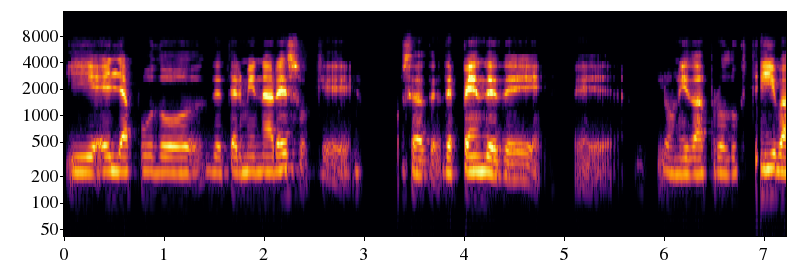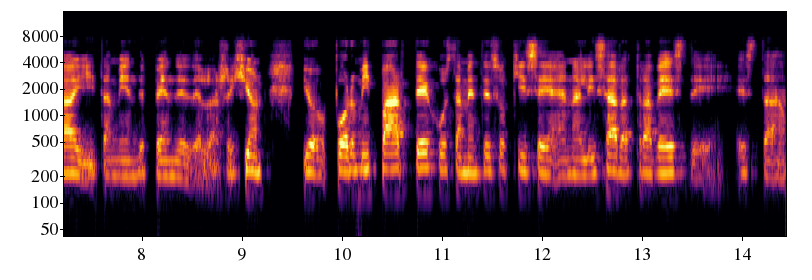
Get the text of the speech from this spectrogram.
y ella pudo determinar eso, que, o sea, depende de eh, la unidad productiva y también depende de la región. Yo, por mi parte, justamente eso quise analizar a través de esta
